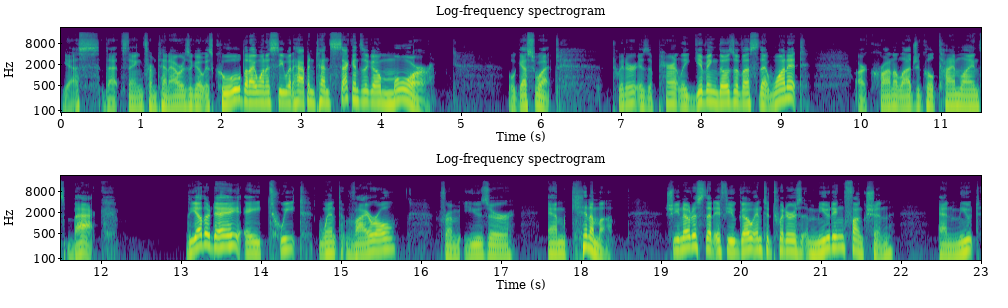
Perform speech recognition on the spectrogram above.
Yes, that thing from 10 hours ago is cool, but I want to see what happened 10 seconds ago more. Well, guess what? Twitter is apparently giving those of us that want it our chronological timelines back. The other day, a tweet went viral from user M. She noticed that if you go into Twitter's muting function and mute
